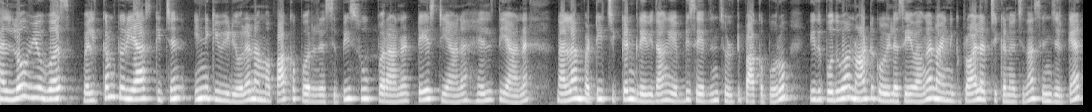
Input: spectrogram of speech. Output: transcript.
Hello viewers welcome to Riyas kitchen இன்னைக்கு வீடியோவில் நம்ம பார்க்க போகிற ரெசிபி சூப்பரான டேஸ்டியான ஹெல்த்தியான நல்லாம்பட்டி சிக்கன் கிரேவி தாங்க எப்படி செய்யறதுன்னு சொல்லிட்டு பார்க்க போகிறோம் இது பொதுவாக நாட்டுக்கோழியில் செய்வாங்க. நான் இன்னைக்கு ப்ராய்லர் சிக்கன் வச்சு தான் செஞ்சுருக்கேன்.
